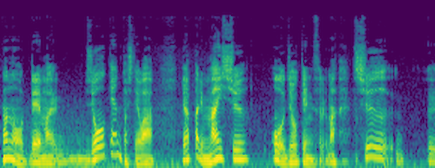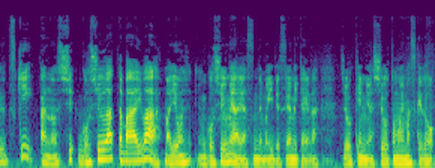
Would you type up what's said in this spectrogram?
なので、まあ、条件としては、やっぱり毎週を条件にする。まあ、週月、あの、5週あった場合は、まあ、4、5週目は休んでもいいですよ、みたいな条件にはしようと思いますけど、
